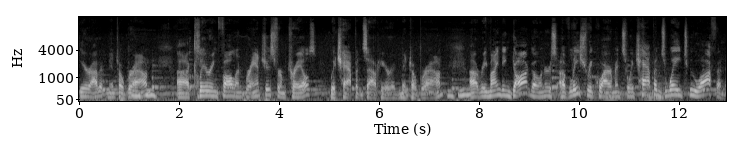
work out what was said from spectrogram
here out at Minto Brown, mm -hmm. uh, clearing fallen branches from trails, which happens out here at Minto Brown, mm -hmm. uh, reminding dog owners of leash requirements, which happens way too often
